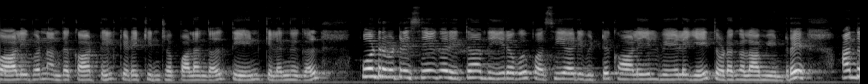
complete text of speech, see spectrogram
வாலிபன் அந்த காட்டில் கிடைக்கின்ற பழங்கள் தேன் கிழங்குகள் போன்றவற்றை சேகரித்து அந்த இரவு பசியாறிவிட்டு காலையில் வேலையை தொடங்கலாம் என்று அந்த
